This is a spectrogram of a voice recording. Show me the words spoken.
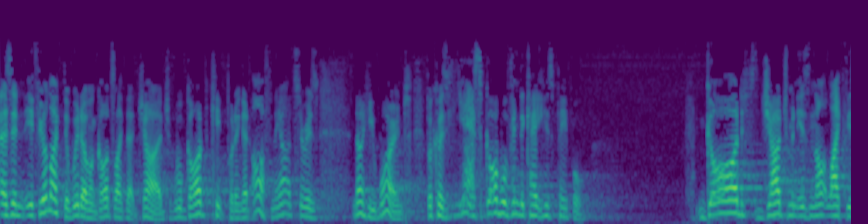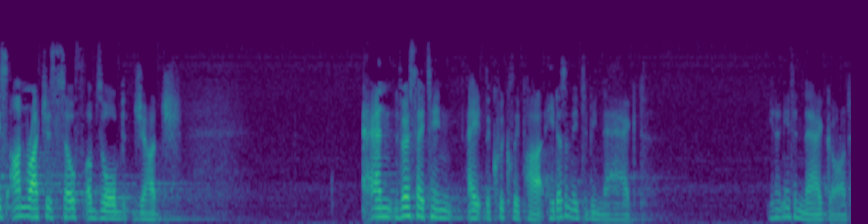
As in, if you're like the widow and God's like that judge, will God keep putting it off? And the answer is, no, he won't. Because, yes, God will vindicate his people. God's judgment is not like this unrighteous, self absorbed judge. And verse 18, 8, the quickly part, he doesn't need to be nagged. You don't need to nag God.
